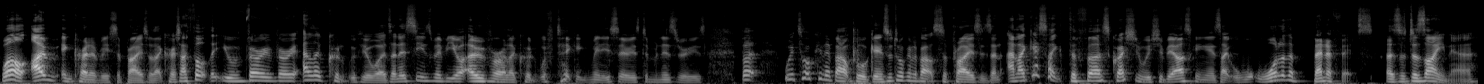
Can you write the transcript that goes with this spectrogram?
Well, I'm incredibly surprised with that, Chris. I thought that you were very, very eloquent with your words, and it seems maybe you're over eloquent with taking miniseries to miniseries. But we're talking about board games, we're talking about surprises, and, and I guess like the first question we should be asking is like, what are the benefits as a designer?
